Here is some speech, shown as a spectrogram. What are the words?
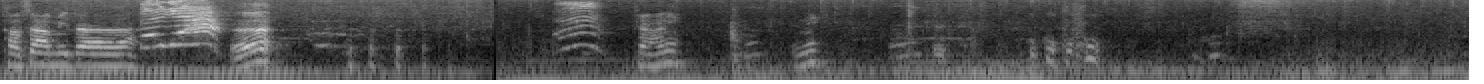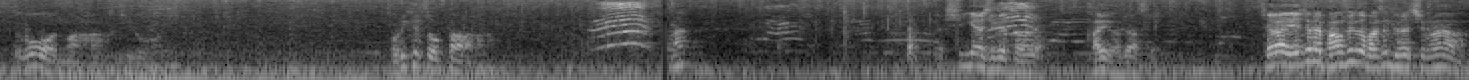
감사합니다. 에? 형, 아니? 있니? 꾹꾹꾹꾹. 뜨거워, 엄마, 지금. 돌이킬 수 없다. 하나? 시기야 집에서 가위 가져왔어요. 제가 예전에 방송에서 말씀드렸지만,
